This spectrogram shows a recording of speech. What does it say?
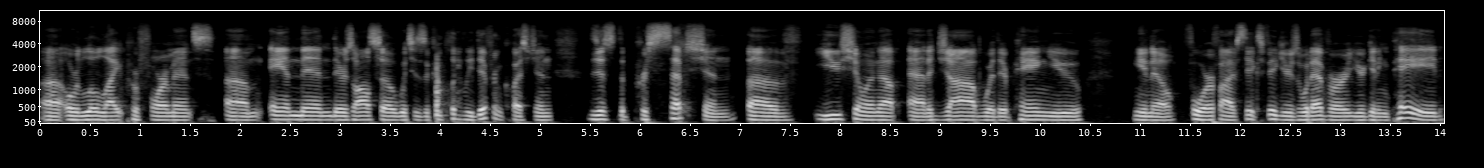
uh, or low light performance, um, and then there's also, which is a completely different question, just the perception of you showing up at a job where they're paying you you know, four or five, six figures, whatever you're getting paid,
